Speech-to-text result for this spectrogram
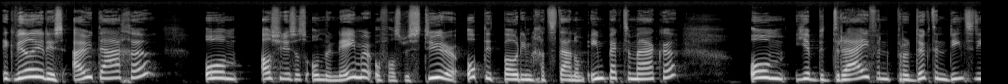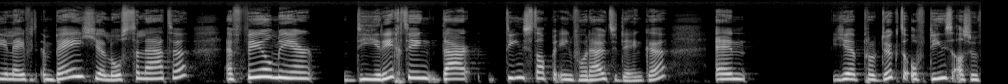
Ik wil je dus uitdagen om, als je dus als ondernemer of als bestuurder op dit podium gaat staan om impact te maken, om je bedrijf en producten en diensten die je levert een beetje los te laten en veel meer die richting daar tien stappen in vooruit te denken en je producten of dienst als een,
